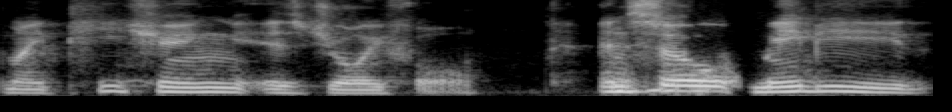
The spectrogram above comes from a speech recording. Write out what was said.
my teaching is joyful. And mm-hmm. so maybe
